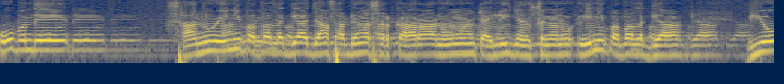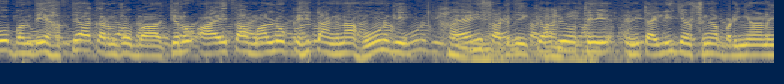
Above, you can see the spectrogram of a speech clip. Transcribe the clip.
ਉਹ ਬੰਦੇ ਸਾਨੂੰ ਇਹ ਨਹੀਂ ਪਤਾ ਲੱਗਿਆ ਜਾਂ ਸਾਡੀਆਂ ਸਰਕਾਰਾਂ ਨੂੰ ਇੰਟੈਲੀਜੈਂਸੀਆਂ ਨੂੰ ਇਹ ਨਹੀਂ ਪਤਾ ਲੱਗਿਆ ਵੀ ਉਹ ਬੰਦੇ ਹੱਤਿਆ ਕਰਨ ਤੋਂ ਬਾਅਦ ਚਲੋ ਆਏ ਤਾਂ ਮੰਨ ਲਓ ਕਿਸੇ ਢੰਗ ਨਾਲ ਹੋਣਗੇ ਕਹਿ ਨਹੀਂ ਸਕਦੇ ਕਿਉਂਕਿ ਉੱਥੇ ਇੰਟੈਲੀਜੈਂਸੀਆਂ ਬੜੀਆਂ ਨੇ।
